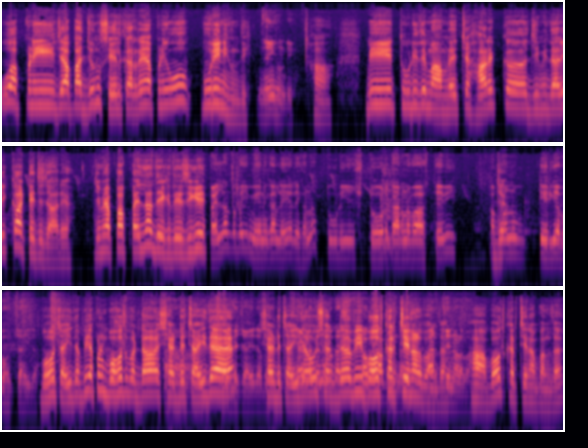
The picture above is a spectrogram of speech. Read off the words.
ਉਹ ਆਪਣੀ ਜੇ ਆਪਾਂ ਅੱਜ ਉਹਨੂੰ ਸੇਲ ਕਰ ਰਹੇ ਆ ਆਪਣੀ ਉਹ ਪੂਰੀ ਨਹੀਂ ਹੁੰਦੀ। ਨਹੀਂ ਹੁੰਦੀ। ਹਾਂ ਵੀ ਤੂੜੀ ਦੇ ਮਾਮਲੇ 'ਚ ਹਰ ਇੱਕ ਜ਼ਿਮੀਂਦਾਰੀ ਘਾਟੇ 'ਚ ਜਾ ਰਿਹਾ। ਜਿਵੇਂ ਆਪਾਂ ਪਹਿਲਾਂ ਦੇਖਦੇ ਸੀਗੇ। ਪਹਿਲਾਂ ਤਾਂ ਬਈ ਮੇਨ ਗੱਲ ਇਹ ਆ ਦੇਖ ਨਾ ਤੂੜੀ ਸਟੋਰ ਕਰਨ ਵਾਸਤੇ ਵੀ ਆਪਾਂ ਨੂੰ ਏਰੀਆ ਬਹੁਤ ਚਾਹੀਦਾ। ਬਹੁਤ ਚਾਹੀਦਾ ਵੀ ਆਪਾਂ ਨੂੰ ਬਹੁਤ ਵੱਡਾ ਸ਼ੈੱਡ ਚਾਹੀਦਾ ਹੈ। ਸ਼ੈੱਡ ਚਾਹੀਦਾ ਉਹ ਸ਼ੈੱਡ ਵੀ ਬਹੁਤ ਔਖਾ ਖਰਚੇ ਨਾਲ ਪੈਂਦਾ, ਬਣਦਾ। ਖਰਚੇ ਨਾਲ ਬਣਦਾ। ਹਾਂ ਬਹੁਤ ਖਰਚੇ ਨਾਲ ਬਣਦਾ।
